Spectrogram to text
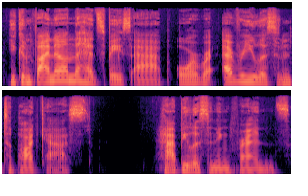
You can find it on the Headspace app or wherever you listen to podcasts. Happy listening, friends.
